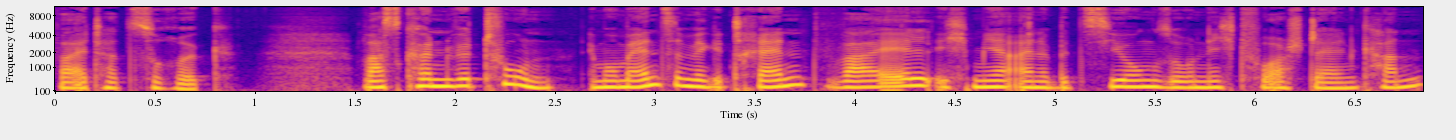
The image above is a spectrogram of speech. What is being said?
weiter zurück was können wir tun? Im Moment sind wir getrennt, weil ich mir eine Beziehung so nicht vorstellen kann.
